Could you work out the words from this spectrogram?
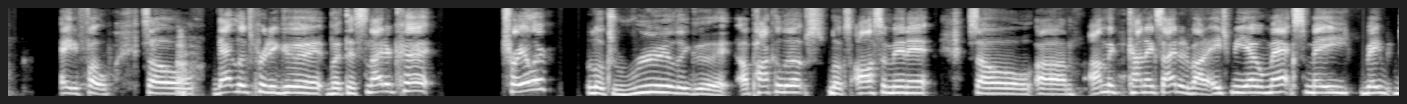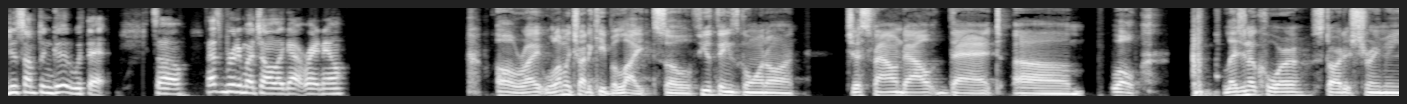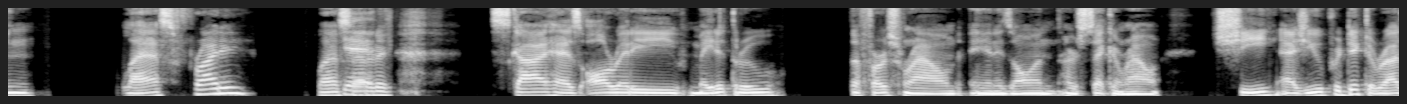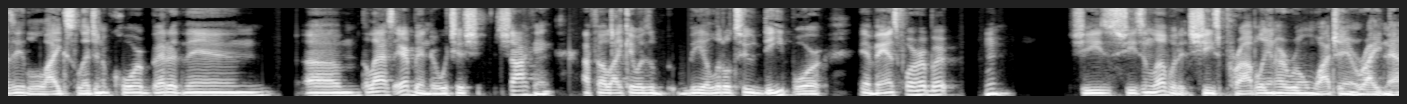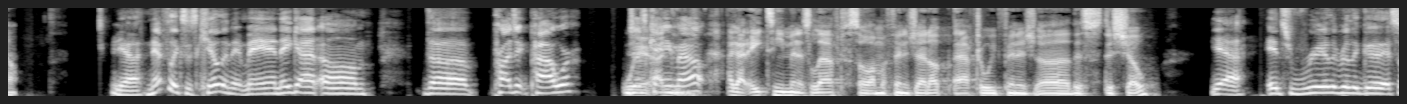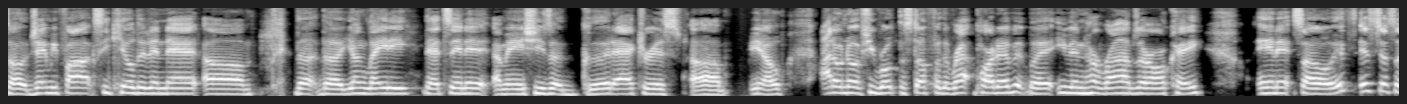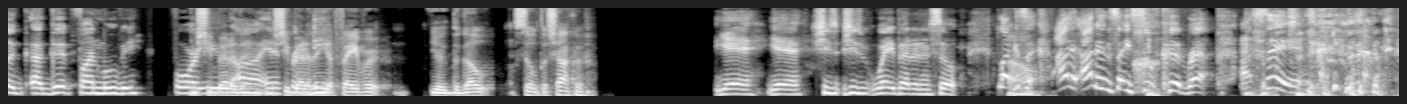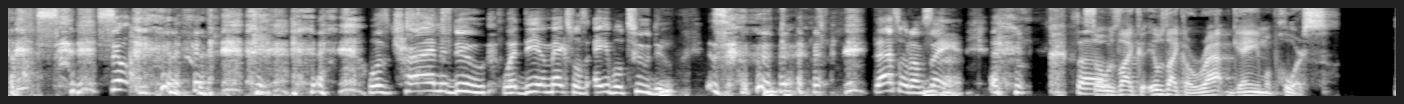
84. So Oh. that looks pretty good. But the Snyder Cut trailer looks really good. Apocalypse looks awesome in it. So um, I'm kind of excited about it. HBO Max may, may do something good with that. So that's pretty much all I got right now. All right. Well, I'm gonna try to keep it light. So a few things going on. Just found out that um well, Legend of Korra started streaming last Friday, last Yeah. Saturday. Sky has already made it through the first round and is on her second round. She, as you predicted, Razi, likes Legend of Korra better than um, the last Airbender, which is sh- shocking. I felt like it was be a little too deep or advanced for her, but hmm, she's she's in love with it. She's probably in her room watching it right now. Yeah, Netflix is killing it, man. They got um the Project Power just Where I- came out. I got 18 minutes left, so I'm gonna finish that up after we finish uh, this this show. Yeah, it's really really good. So Jamie Foxx, he killed it in that. Um, the the young lady that's in it, I mean, she's a good actress. Um, you know, I don't know if she wrote the stuff for the rap part of it, but even her rhymes are okay in it. So it's it's just a, a good fun movie for Is she you. better than uh, is she better than your favorite, your the goat, Silk the Shocker? Yeah, yeah, she's she's way better than Silk. Like I Oh. said, I, I didn't say Silk could rap. I said Silk was trying to do what DMX was able to do. That's what I'm saying. so, So it was like it was like a rap game of horse.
